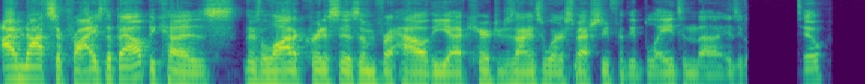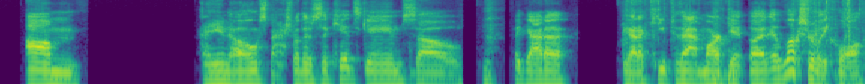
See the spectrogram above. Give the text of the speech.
I'm not surprised about because there's a lot of criticism for how the uh, character designs were, especially for the blades and the is it two. Um, and you know, Smash Brothers is a kids game, so they gotta they gotta keep to that market. But it looks really cool.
